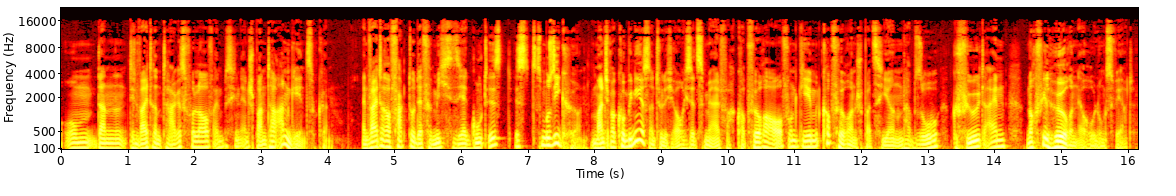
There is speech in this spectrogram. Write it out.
um dann den weiteren Tagesverlauf ein bisschen entspannter angehen zu können. Ein weiterer Faktor, der für mich sehr gut ist, ist das Musikhören. Manchmal kombiniere ich es natürlich auch. Ich setze mir einfach Kopfhörer auf und gehe mit Kopfhörern spazieren und habe so gefühlt einen noch viel höheren Erholungswert.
